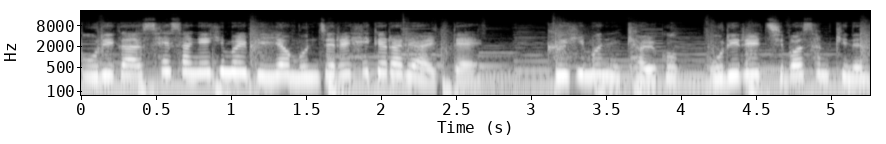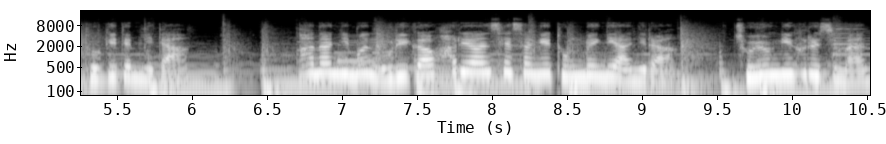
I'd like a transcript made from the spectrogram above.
우리가 세상의 힘을 빌려 문제를 해결하려 할 때 그 힘은 결국 우리를 집어삼키는 독이 됩니다. 하나님은 우리가 화려한 세상의 동맹이 아니라 조용히 흐르지만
